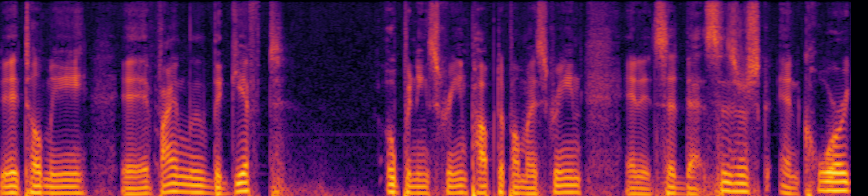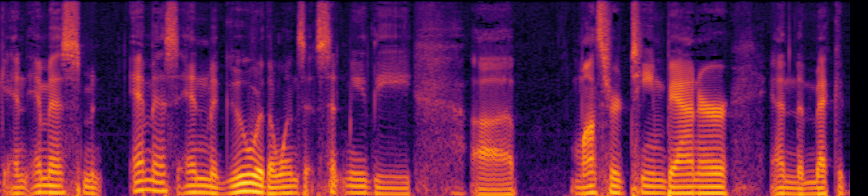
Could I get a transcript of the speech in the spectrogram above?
it told me it finally the gift opening screen popped up on my screen, and it said that Scissors and Korg and MS MSN Magoo were the ones that sent me the uh, Monster Team banner and the Mecha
